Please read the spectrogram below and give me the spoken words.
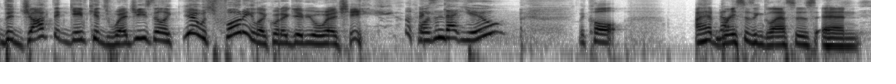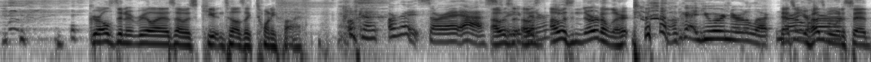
the jock that gave kids wedgies. They're like, "Yeah, it was funny." Like when I gave you a wedgie. wasn't that you? Nicole, I had braces and glasses, and girls didn't realize I was cute until I was like 25. Okay, all right. Sorry, I asked. I was I was. I was nerd alert. okay, you were nerd alert. That's what your husband would have said.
